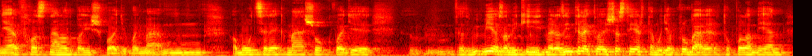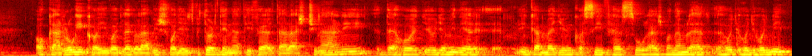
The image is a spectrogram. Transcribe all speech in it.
nyelvhasználatban is, vagy, vagy a módszerek mások, vagy tehát mi az, ami kinyit, mert az intellektuális azt értem, ugye próbáltok valamilyen akár logikai, vagy legalábbis, vagy egy történeti feltárást csinálni, de hogy ugye minél inkább megyünk a szívhez szólásban, nem lehet, hogy, hogy, hogy mi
